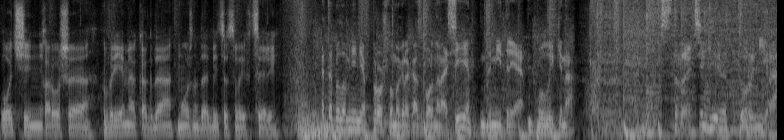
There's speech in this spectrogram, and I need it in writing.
очень хорошее время, когда можно добиться своих целей. Это было мнение в прошлом игрока сборной России Дмитрия Булыкина. Стратегия турнира.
